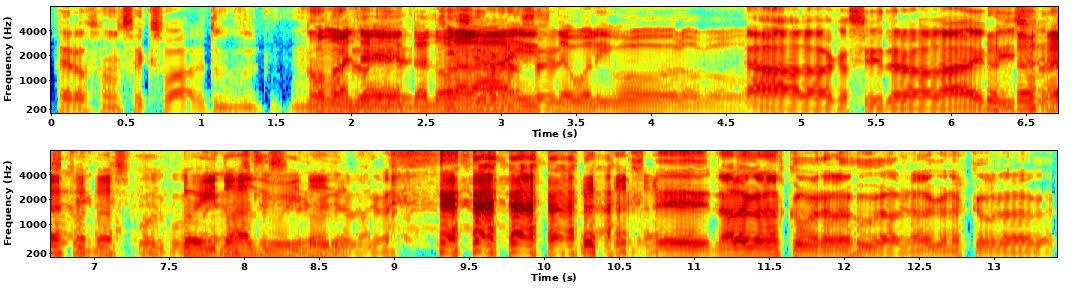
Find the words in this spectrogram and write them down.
pero son sexuales. Tú notas como el de, que de Dora Life, hacer. de voleibol, loco. Ah, loco, sí, Dead or Alive, Beach Beach Volleyball Jueguitos así, que sí, jueguitos que así. Eh, no lo conozco, pero lo he jugado. No lo conozco, pero lo he jugado.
